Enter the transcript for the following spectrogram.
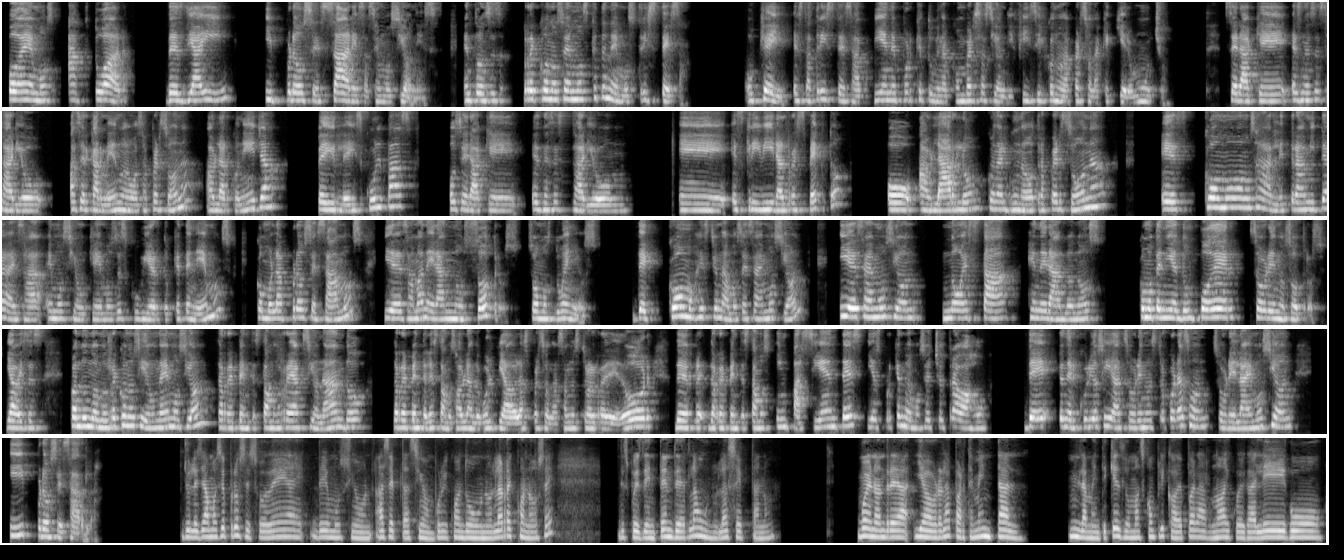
podemos actuar desde ahí y procesar esas emociones. Entonces, reconocemos que tenemos tristeza, ok, esta tristeza viene porque tuve una conversación difícil con una persona que quiero mucho. ¿Será que es necesario acercarme de nuevo a esa persona, hablar con ella, pedirle disculpas? ¿O será que es necesario eh, escribir al respecto o hablarlo con alguna otra persona? Es cómo vamos a darle trámite a esa emoción que hemos descubierto que tenemos cómo la procesamos y de esa manera nosotros somos dueños de cómo gestionamos esa emoción y esa emoción no está generándonos como teniendo un poder sobre nosotros. Y a veces cuando no hemos reconocido una emoción, de repente estamos reaccionando, de repente le estamos hablando golpeado a las personas a nuestro alrededor, de, de repente estamos impacientes y es porque no hemos hecho el trabajo de tener curiosidad sobre nuestro corazón, sobre la emoción y procesarla. Yo les llamo ese proceso de, emoción aceptación, porque cuando uno la reconoce, después de entenderla, uno la acepta, ¿no? Bueno, Andrea, y ahora la parte mental, la mente que es lo más complicado de parar, ¿no? Ahí juega el ego,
